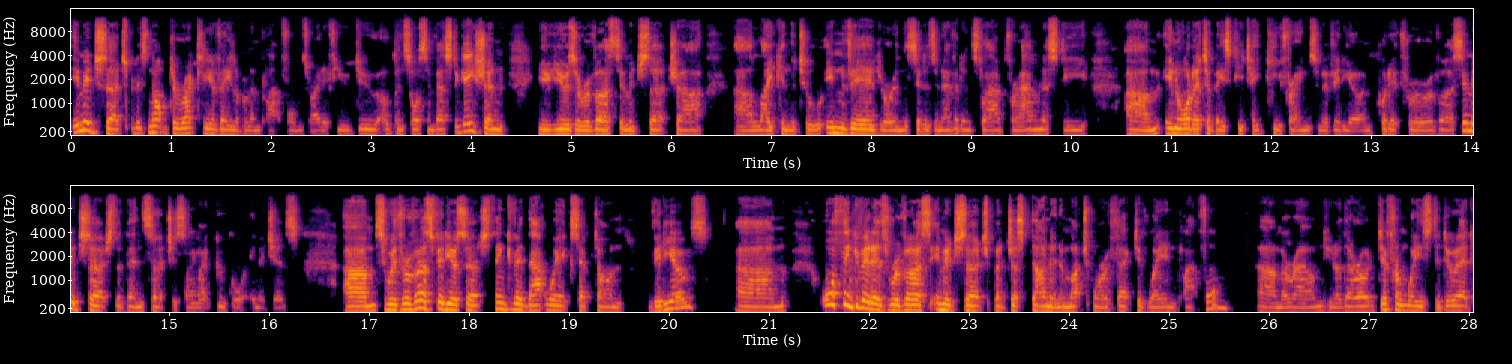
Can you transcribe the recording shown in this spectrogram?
image search, but it's not directly available in platforms, right? If you do open source investigation, you use a reverse image searcher, uh, like in the tool InVid or in the Citizen Evidence Lab for Amnesty, um, in order to basically take keyframes of a video and put it through a reverse image search that then searches something like Google Images. Um, so with reverse video search, think of it that way, except on videos. Um, or think of it as reverse image search, but just done in a much more effective way in platform um, around. You know, there are different ways to do it,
